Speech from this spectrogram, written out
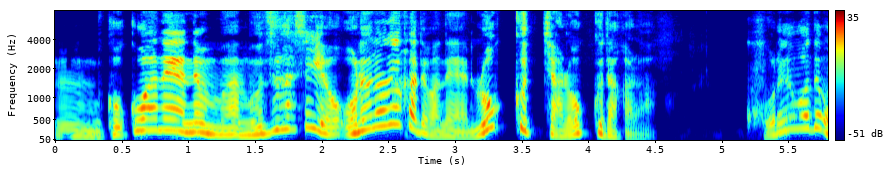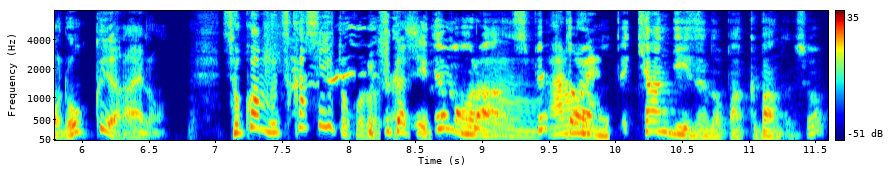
うん、ここはね、でもまあ難しいよ。俺の中ではね、ロックっちゃロックだから。これはでもロックじゃないの？そこは難しいところだ難しい。でもほら、うんスペクトラムってキャンディーズのバックバンドでしょ？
